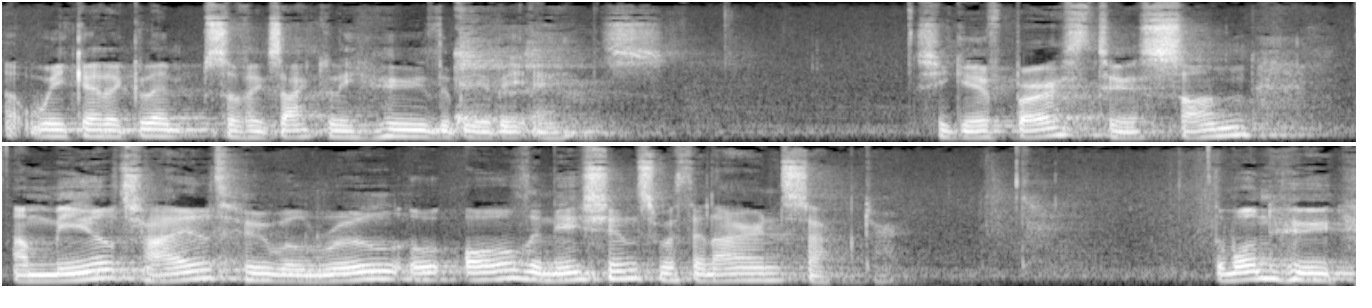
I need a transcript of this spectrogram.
uh, we get a glimpse of exactly who the baby is. She gave birth to a son, a male child who will rule all the nations with an iron scepter. The one who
